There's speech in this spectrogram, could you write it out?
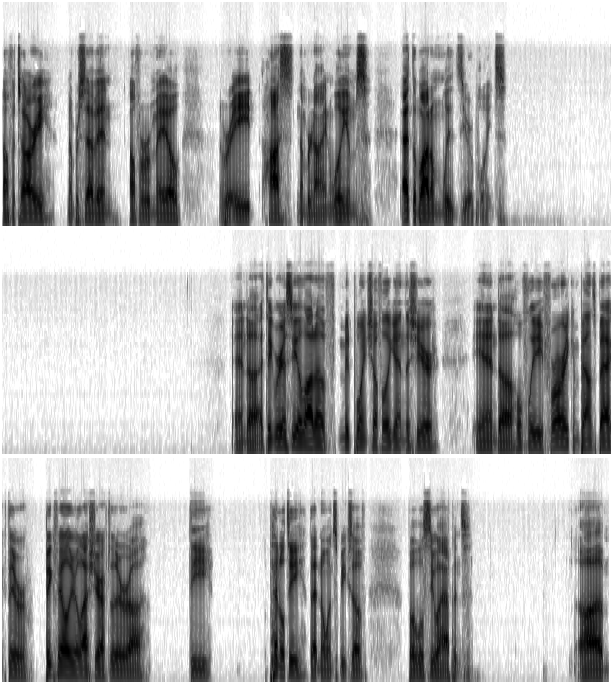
AlphaTauri, number seven. Alfa Romeo, number eight. Haas, number nine. Williams at the bottom with zero points. And uh, I think we're going to see a lot of midpoint shuffle again this year. And uh, hopefully Ferrari can bounce back. They were big failure last year after their uh, the penalty that no one speaks of. But we'll see what happens. Um,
